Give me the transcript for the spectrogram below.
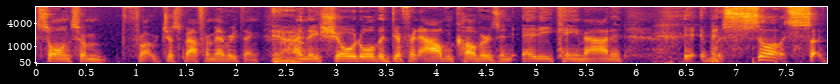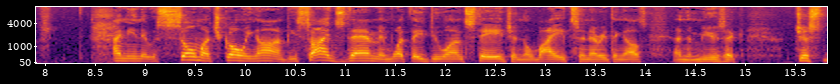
songs from, from just about from everything, Yeah. and they showed all the different album covers. And Eddie came out, and it, it was so such. I mean, there was so much going on besides them and what they do on stage and the lights and everything else and the music. Just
